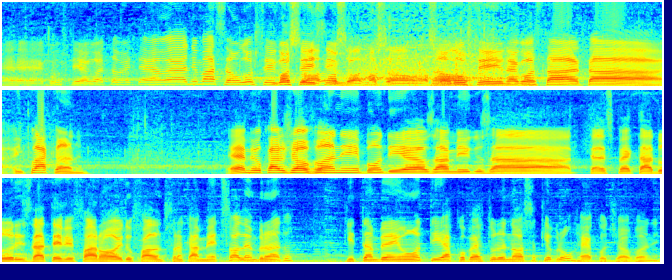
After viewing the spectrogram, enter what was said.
É, gostei. Agora também tem a animação. Gostei, gostei, animação, animação, animação. Não, gostei. O negócio tá, tá emplacando. É, meu caro Giovanni, bom dia aos amigos, a telespectadores da TV Farol e do Falando Francamente. Só lembrando que também ontem a cobertura nossa quebrou um recorde, Giovanni.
